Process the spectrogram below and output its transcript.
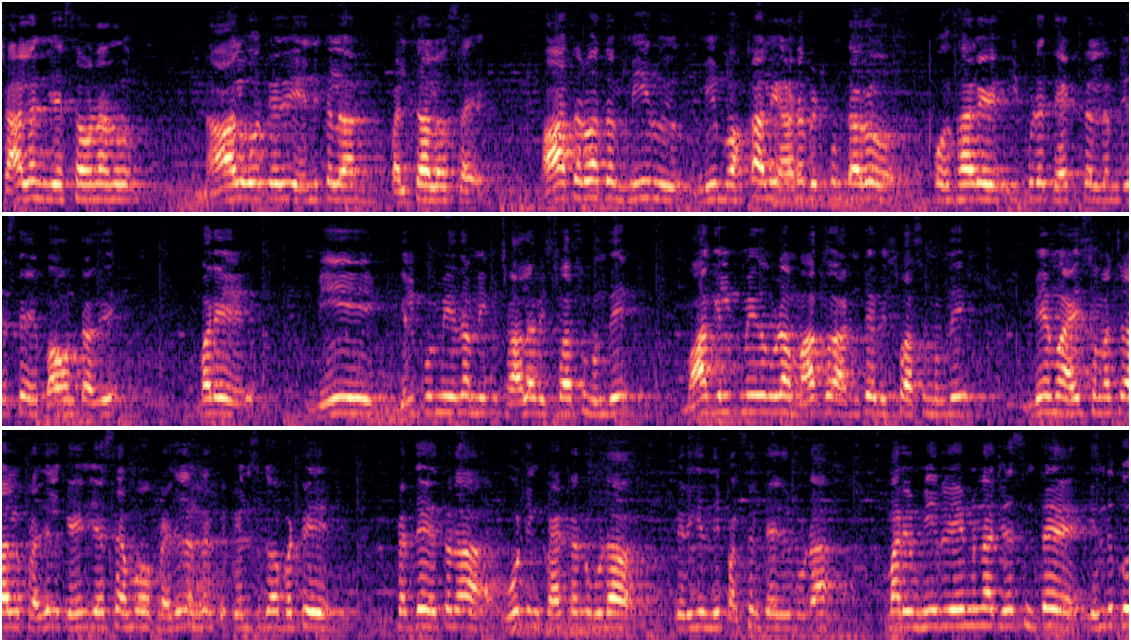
ఛాలెంజ్ చేస్తా ఉన్నాను. నాలుగో తేదీ ఎన్నికల ఫలితాలు వస్తాయి. ఆ తర్వాత మీరు మీ మొఖాలు ఆడబెట్టుకుంటారో ఒకసారి ఇప్పుడే తేటతెల్లం చేస్తే బాగుంటుంది. మరి మీ గెలుపు మీద మీకు చాలా విశ్వాసం ఉంది. మా గెలుపు మీద కూడా మాకు అంతే విశ్వాసం ఉంది. మేము ఐదు సంవత్సరాలు ప్రజలకు ఏం చేశామో ప్రజలందరికీ తెలుసు కాబట్టి పెద్ద ఎత్తున ఓటింగ్ ప్యాటర్న్ కూడా పెరిగింది పర్సంటేజ్ కూడా. మరి మీరు ఏమైనా చేస్తుంటే ఎందుకు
